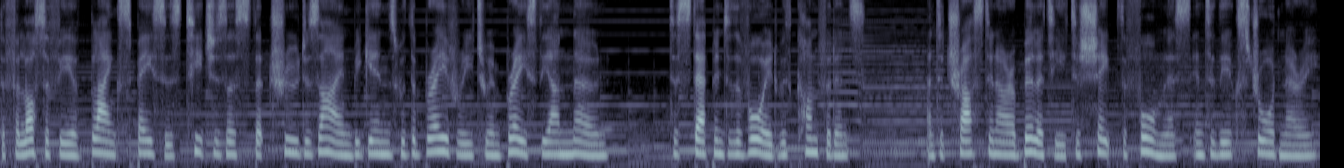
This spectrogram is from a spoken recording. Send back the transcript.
The philosophy of blank spaces teaches us that true design begins with the bravery to embrace the unknown, to step into the void with confidence, and to trust in our ability to shape the formless into the extraordinary.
